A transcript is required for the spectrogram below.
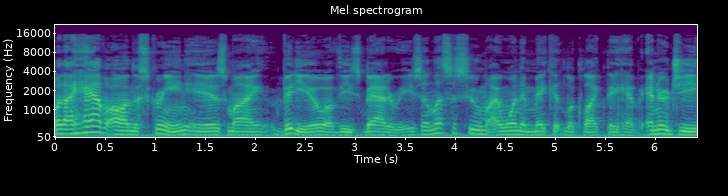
What I have on the screen is my video of these batteries and let's assume I want to make it look like they have energy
